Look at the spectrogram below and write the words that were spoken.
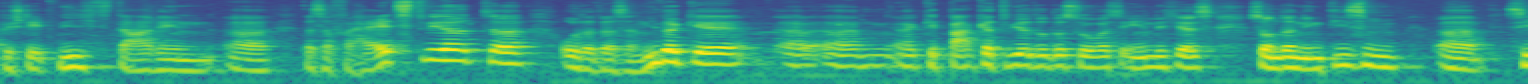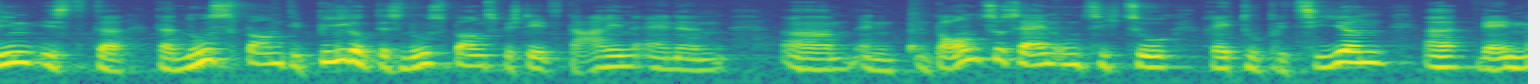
besteht nicht darin, dass er verheizt wird oder dass er niedergebackert wird oder sowas ähnliches, sondern in diesem Sinn ist der, der Nussbaum, die Bildung des Nussbaums besteht darin, einen ein, ein, Baum zu sein und sich zu reduplizieren, wenn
